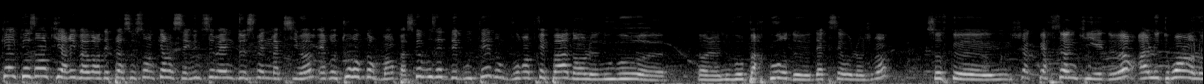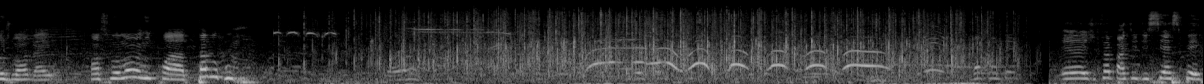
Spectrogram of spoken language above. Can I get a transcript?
quelques-uns qui arrivent à avoir des places au 115, c'est une semaine, deux semaines maximum, et retour au campement, parce que vous êtes débouté, donc vous rentrez pas dans le nouveau, euh, parcours d'accès au logement. Sauf que chaque personne qui est dehors a le droit à un logement. Ben, en ce moment, on n'y croit pas beaucoup. Et je fais partie du CSP.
